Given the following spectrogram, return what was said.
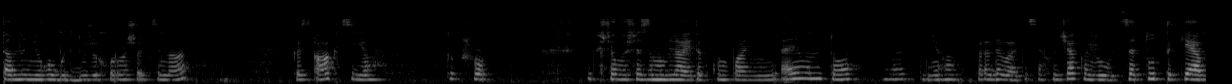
Там на нього буде дуже хороша ціна. Якась акція. Так що, якщо ви ще замовляєте в компанії Avon, то можете до нього передивитися. Хоча кажу, це тут таке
